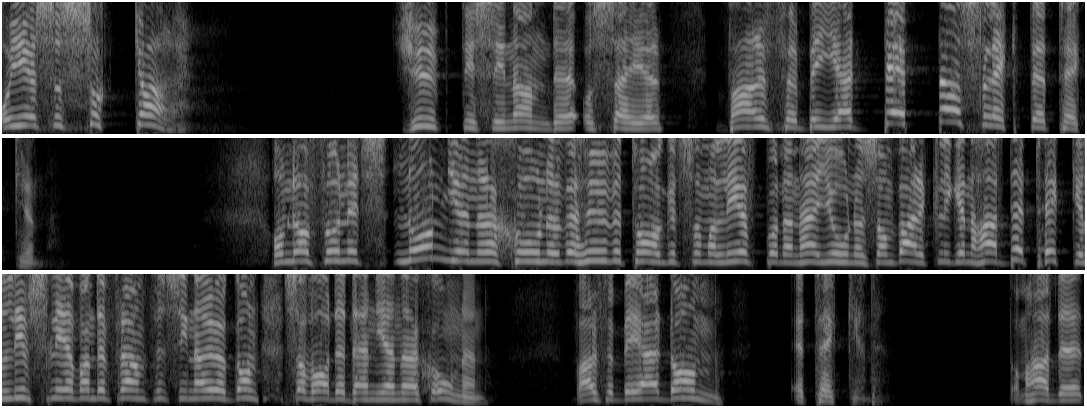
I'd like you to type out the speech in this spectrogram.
Och Jesus suckar djupt i sin ande och säger, varför begär detta släkte tecken? Om det har funnits någon generation överhuvudtaget som har levt på den här jorden som verkligen hade tecken livslevande framför sina ögon så var det den generationen. Varför begär de ett tecken? De hade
